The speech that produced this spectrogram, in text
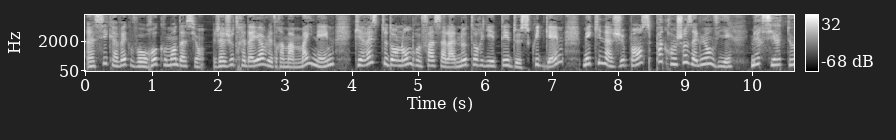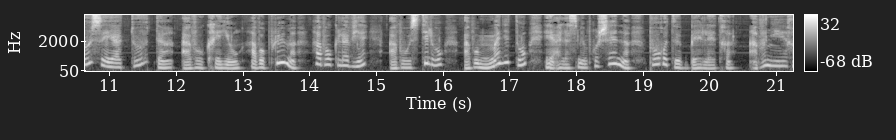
ainsi qu'avec vos recommandations. J'ajouterai d'ailleurs le drama My Name qui reste dans l'ombre face à la notoriété de Squid Game mais qui n'a, je pense, pas grand chose à lui envier. Merci à tous et à toutes, à vos crayons, à vos plumes, à vos claviers, à vos stylos, à vos magnétos et à la semaine prochaine pour de belles lettres à venir.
